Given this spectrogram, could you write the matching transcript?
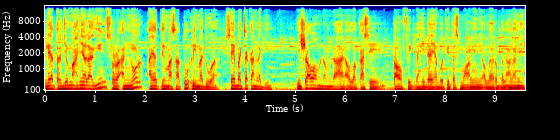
lihat terjemahnya lagi surah An-Nur ayat 51 52. Saya bacakan lagi. Insya Allah mudah-mudahan Allah kasih taufik dan hidayah buat kita semua. Amin ya Allah ya Rabbal Alamin.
